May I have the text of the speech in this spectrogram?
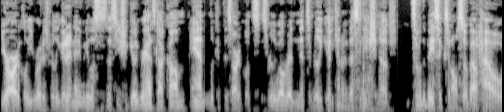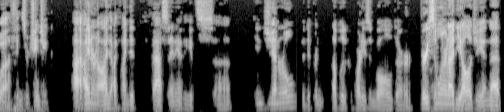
your article you wrote is really good, and anybody who listens to this, you should go to grayhats.com and look at this article. It's, it's really well written. It's a really good kind of investigation of some of the basics and also about how uh, things are changing. I, I don't know. I, I, find it fascinating. I think it's, uh, in general, the different uh, political parties involved are very similar in ideology, and that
